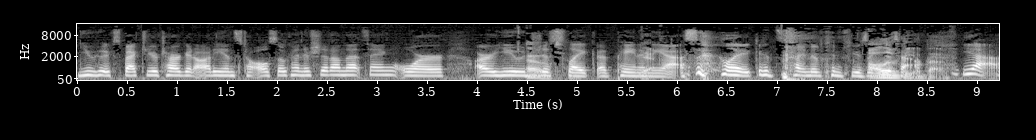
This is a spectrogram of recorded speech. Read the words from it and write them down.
you expect your target audience to also kind of shit on that thing, or are you Oh, just like a pain in the ass? like it's kind of confusing. All of the above. Yeah,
